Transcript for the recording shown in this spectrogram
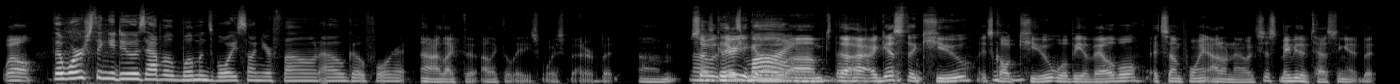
Well, the worst thing you do is have a woman's voice on your phone. Oh, go for it. I like the I like the lady's voice better, but um, so there you mine, go. Um, the, I guess the Q, it's called mm-hmm. Q, will be available at some point. I don't know. It's just maybe they're testing it, but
